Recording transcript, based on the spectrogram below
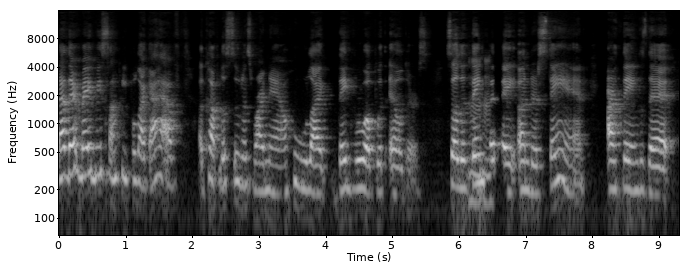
Now there may be some people like I have a couple of students right now who like they grew up with elders. So the things mm-hmm. that they understand are things that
